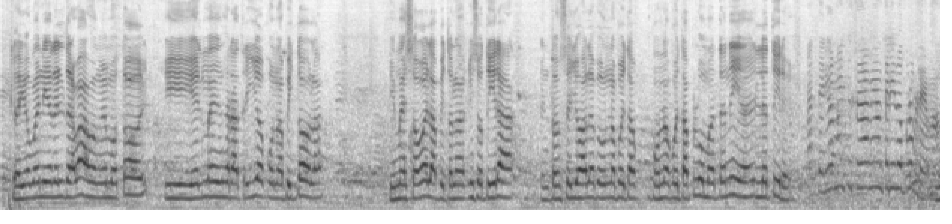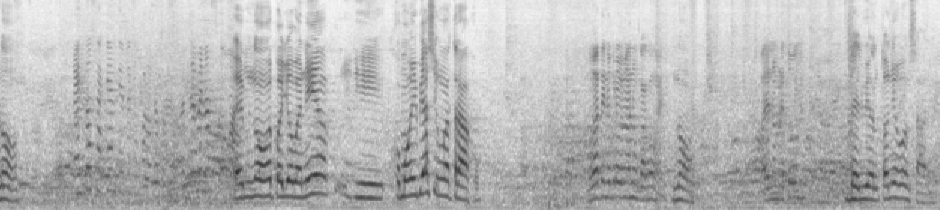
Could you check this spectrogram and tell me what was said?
Que yo venía del trabajo en el motor y él me rastrilló con una pistola y me sobé, la pistola me quiso tirar. Entonces yo jalé por una puerta, una puerta pluma tenía y le tiré. ¿Anteriormente ustedes habían tenido problemas? No, Entonces, ¿qué entiende que fue lo que pasó? ¿Él te amenazó? él no, pues yo venía y como vivía así un atraco. ¿No va a tener problemas nunca con él? No, ¿Cuál es el nombre tuyo? del Antonio González.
